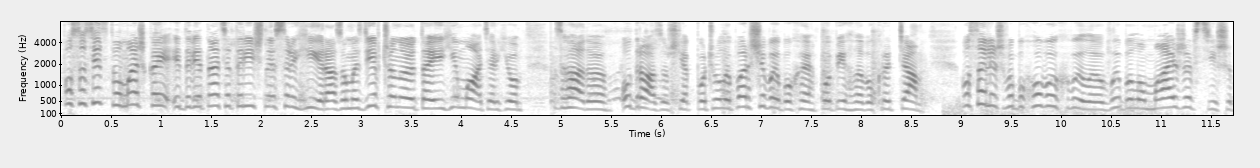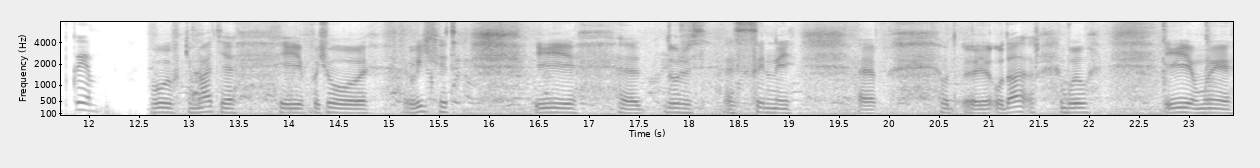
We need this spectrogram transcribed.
По сусідству мешкає і 19-річний Сергій разом із дівчиною та її матір'ю. Згадую, одразу ж, як почули перші вибухи, побігли в укриття. В оселі ж вибуховою хвилею вибило майже всі шибки. Були в кімнаті і почули вихід, і е, дуже сильний удар був. І ми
